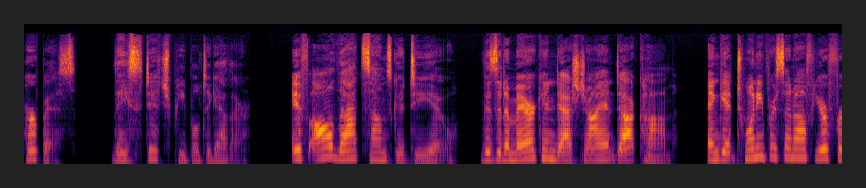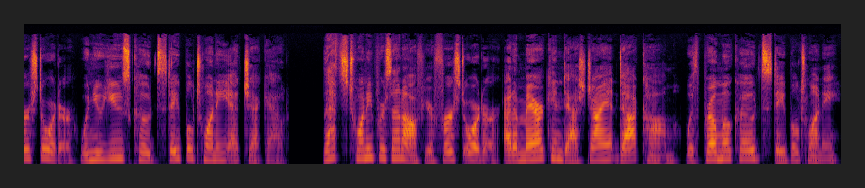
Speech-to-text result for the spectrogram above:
purpose. They stitch people together. If all that sounds good to you, visit American Giant.com and get 20% off your first order when you use code STAPLE20 at checkout. That's 20% off your first order at American Giant.com with promo code STAPLE20.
